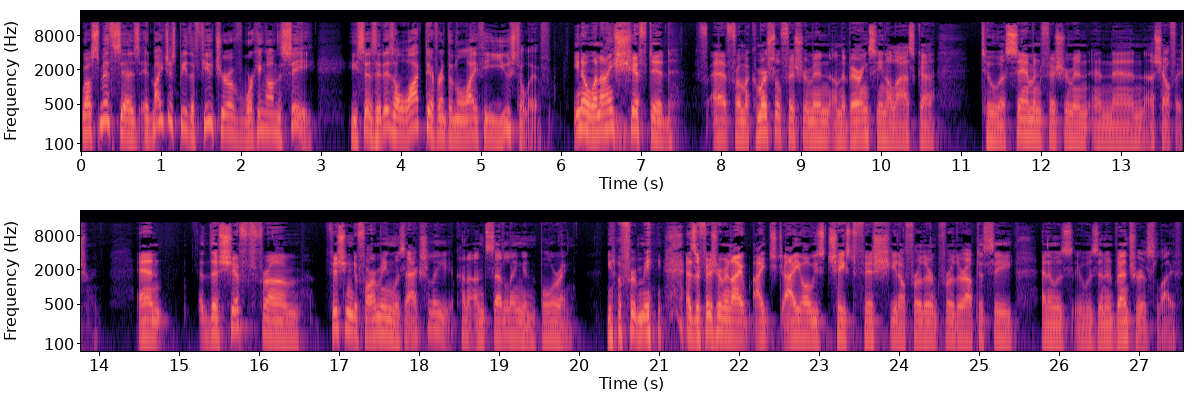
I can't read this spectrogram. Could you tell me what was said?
Well, Smith says it might just be the future of working on the sea. He says it is a lot different than the life he used to live. You know, when I shifted uh, from a commercial fisherman on the Bering Sea in Alaska to a salmon fisherman and then a shell fisherman, and the shift from fishing to farming was actually kind of unsettling and boring. You know, for me as a fisherman, I, I, I always chased fish, you know, further and further out to sea, and it was it was an adventurous life.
